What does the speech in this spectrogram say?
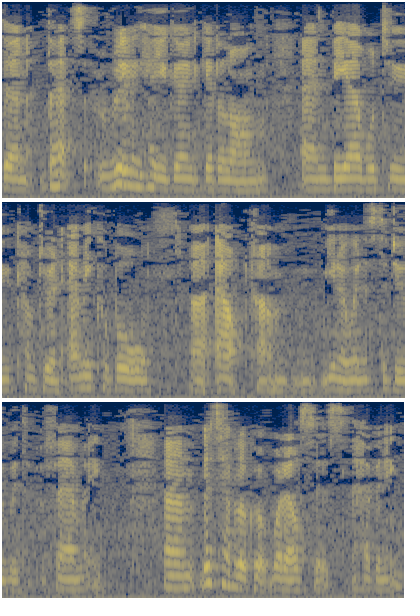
then that's really how you're going to get along and be able to come to an amicable uh, outcome you know when it's to do with family um, let's have a look at what else is happening.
